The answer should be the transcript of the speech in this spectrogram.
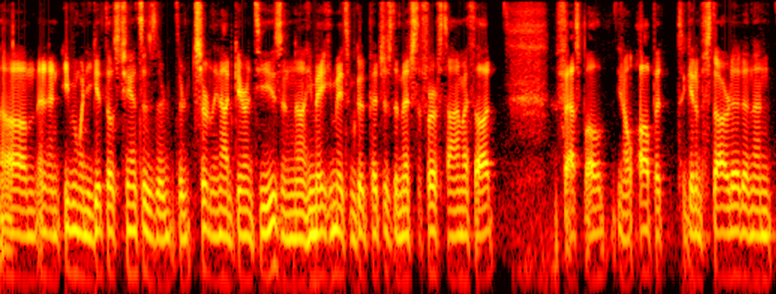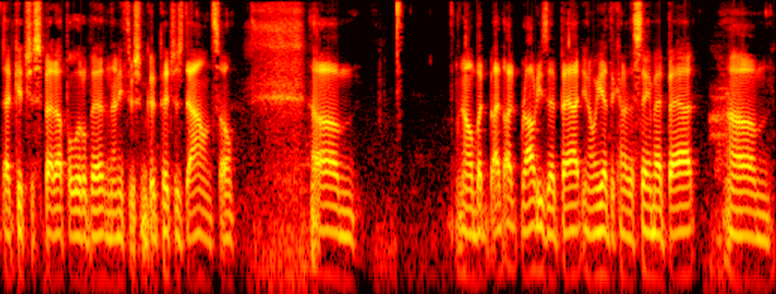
Um, and, and, even when you get those chances, they're they're certainly not guarantees. And uh, he made he made some good pitches to Mitch the first time. I thought fastball, you know, up it to get him started, and then that gets you sped up a little bit, and then he threw some good pitches down. So, um, you know, but I thought Rowdy's at bat, you know, he had the kind of the same at bat, um,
